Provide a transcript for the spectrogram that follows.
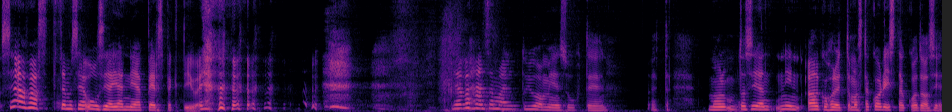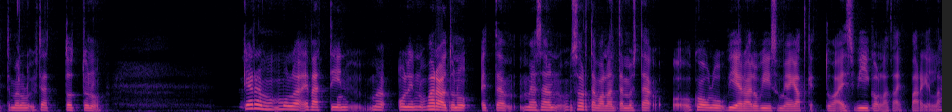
se avasi sitten tämmöisiä uusia jänniä perspektiivejä. Ja vähän sama juttu juomien suhteen. Että mä olen tosiaan niin alkoholittomasta kodista kotosi, että mä en ollut yhtään tottunut. Kerran mulla evättiin, mä olin varautunut, että mä saan Sortavallan tämmöistä kouluvierailuviisumia jatkettua edes viikolla tai parilla.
